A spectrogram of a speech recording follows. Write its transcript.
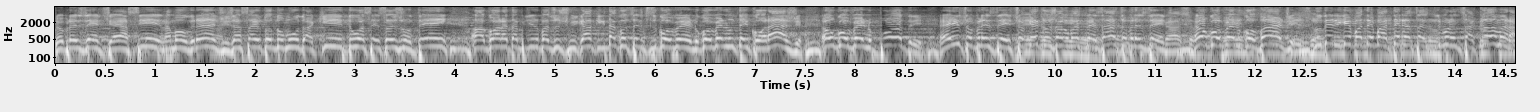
Senhor presidente, é assim, na mão grande, já saiu todo mundo aqui, duas sessões não tem, agora está pedindo para justificar. O que está acontecendo com esse governo? O governo não tem coragem? É um governo podre? É isso, senhor presidente? O senhor quer que eu jogue mais pesado, senhor presidente? É um governo covarde? Não tem ninguém para debater nessa tribuna dessa Câmara?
